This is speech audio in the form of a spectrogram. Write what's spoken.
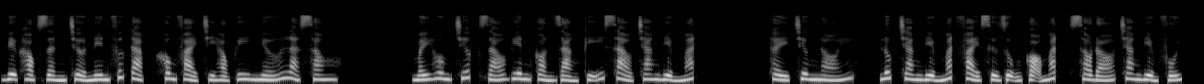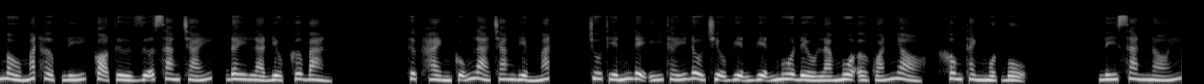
Việc học dần trở nên phức tạp, không phải chỉ học ghi nhớ là xong. Mấy hôm trước giáo viên còn giảng kỹ xảo trang điểm mắt. Thầy Trương nói, lúc trang điểm mắt phải sử dụng cọ mắt, sau đó trang điểm phối màu mắt hợp lý cọ từ giữa sang trái, đây là điều cơ bản. Thực hành cũng là trang điểm mắt. Chu Thiến để ý thấy đồ triệu viện viện mua đều là mua ở quán nhỏ, không thành một bộ. Lý San nói,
